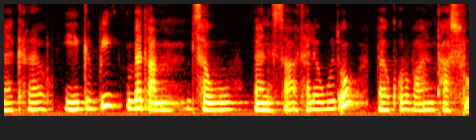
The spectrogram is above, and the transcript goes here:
መክረው ይህ ግቢ በጣም ሰው በንስሐ ተለውጦ በቁርባን ታስሮ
